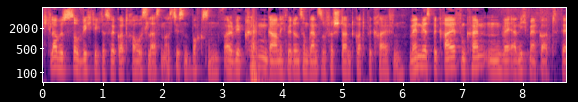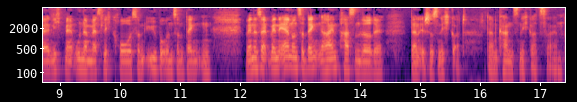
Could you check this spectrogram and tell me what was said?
Ich glaube, es ist so wichtig, dass wir Gott rauslassen aus diesen Boxen, weil wir können gar nicht mit unserem ganzen Verstand Gott begreifen. Wenn wir es begreifen könnten, wäre er nicht mehr Gott, wäre er nicht mehr unermesslich groß und über unserem Denken. Wenn, es, wenn er in unser Denken reinpassen würde, dann ist es nicht Gott. Dann kann es nicht Gott sein.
